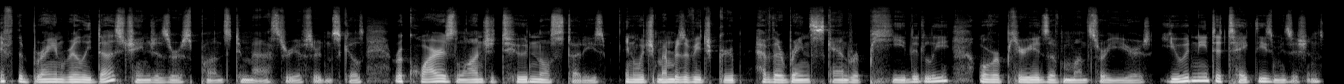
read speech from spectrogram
if the brain really does change as a response to mastery of certain skills requires longitudinal studies in which members of each group have their brains scanned repeatedly over periods of months or years. You would need to take these musicians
